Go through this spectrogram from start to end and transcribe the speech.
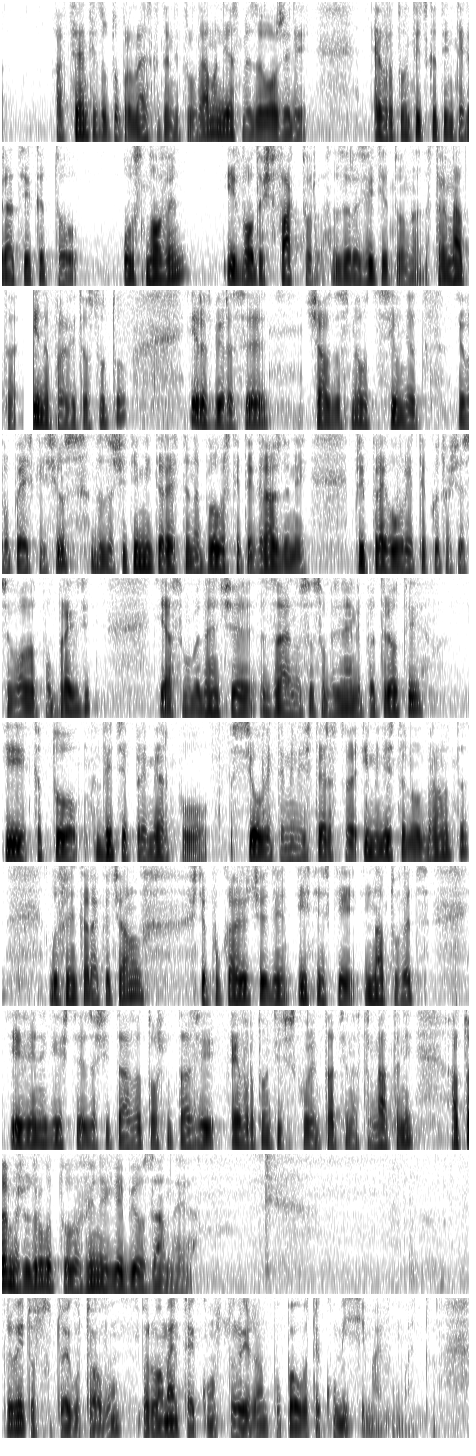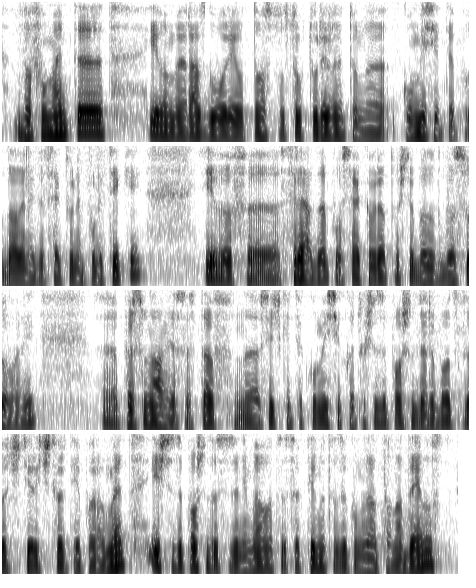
акцентите от управленската ни програма ние сме заложили евроатлантическата интеграция като основен и водещ фактор за развитието на страната и на правителството. И разбира се, част да сме от силният Европейски съюз, да защитим интересите на българските граждани при преговорите, които ще се водят по Брекзит – и аз съм убеден, че заедно с Обединени патриоти и като вице-премьер по силовите министерства и министър на отбраната, господин Каракачанов ще покаже, че е един истински натовец и винаги ще защитава точно тази евроатлантическа ориентация на страната ни. А той, между другото, винаги е бил за нея. Правителството е готово. Парламентът е конструиран. Попълвате комисии май в момента. В момента Имаме разговори относно структурирането на комисиите по дадените секторни политики и в е, сряда по всяка вероятност ще бъдат гласувани е, персоналния състав на всичките комисии, които ще започнат да работят в 44-я парламент и ще започнат да се занимават с активната законодателна дейност.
